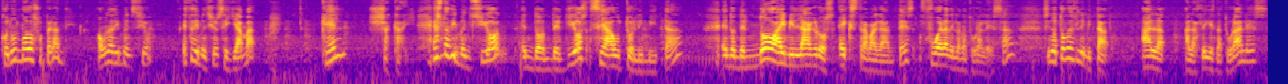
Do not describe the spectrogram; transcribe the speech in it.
con un modo operandi, a una dimensión. Esta dimensión se llama Kel Shakai. Es una dimensión en donde Dios se autolimita, en donde no hay milagros extravagantes fuera de la naturaleza, sino todo es limitado a, a las leyes naturales,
